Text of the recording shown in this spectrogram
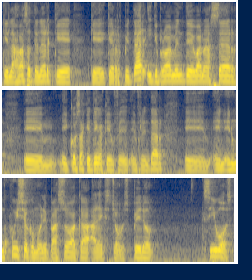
que las vas a tener que, respetar y que probablemente van a ser eh, cosas que tengas que enfrentar eh, en, en un juicio como le pasó acá a Alex Jones. Pero si vos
